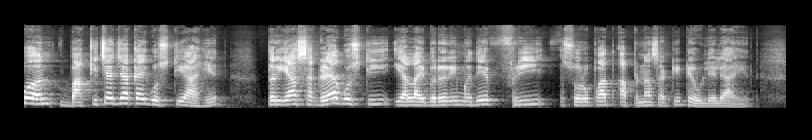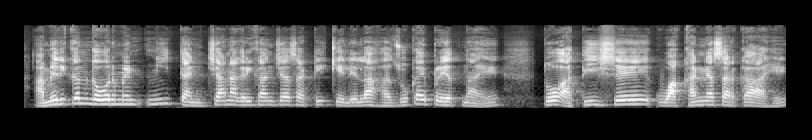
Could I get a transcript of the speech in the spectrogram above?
पण बाकीच्या ज्या काही गोष्टी आहेत तर या सगळ्या गोष्टी या लायब्ररीमध्ये फ्री स्वरूपात आपणासाठी ठेवलेल्या आहेत. अमेरिकन गव्हर्नमेंटनी त्यांच्या नागरिकांच्यासाठी केलेला हा जो काही प्रयत्न आहे तो अतिशय वाखाणण्यासारखा आहे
